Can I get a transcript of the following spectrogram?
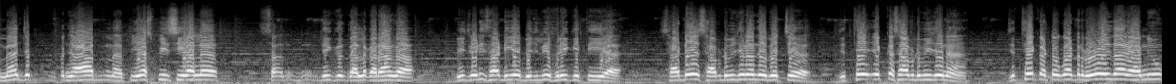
ਮੈਂ ਜ- ਪੰਜਾਬ ਪੀਐਸਪੀਸੀਐਲ ਦੀ ਗੱਲ ਕਰਾਂਗਾ ਵੀ ਜਿਹੜੀ ਸਾਡੀ ਇਹ ਬਿਜਲੀ ਫ੍ਰੀ ਕੀਤੀ ਹੈ, ਸਾਡੇ ਸਬ ਡਿਵੀਜ਼ਨਾਂ ਦੇ ਵਿੱਚ ਜਿੱਥੇ ਇੱਕ ਸਬ ਡਿਵੀਜ਼ਨ ਹੈ, ਜਿੱਥੇ ਘੱਟੋ ਘੱਟ ਰੋਜ਼ ਦਾ ਰੈਵਨਿਊ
